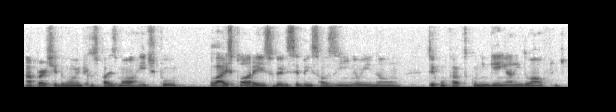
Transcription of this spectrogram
a partir do momento que os pais morrem, tipo, lá explora isso dele ser bem sozinho e não ter contato com ninguém além do Alfred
